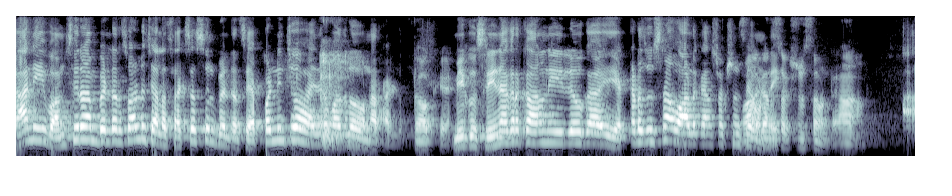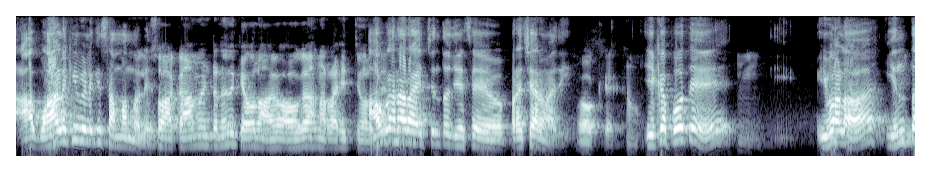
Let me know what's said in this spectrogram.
కానీ వంశీరామ్ బిల్డర్స్ వాళ్ళు చాలా సక్సెస్ఫుల్ బిల్డర్స్. ఎప్పటి నుంచో హైదరాబాద్లో ఉన్నారు వాళ్ళు. ఓకే. మీకు శ్రీనగర్ కాలనీలో ఎక్కడ చూసినా వాళ్ళ కన్స్ట్రక్షన్స్ కన్స్ట్రక్షన్స్ ఉంటాయి. వాళ్ళకి వీళ్ళకి సంబంధం లేదు సో ఆ కామెంట్ అనేది కేవలం అవ- అవగాహన రాహిత్యం అవగాహన రాహిత్యంతో చేసే ప్రచారం అది ఓకే. ఇకపోతే. ఇవాళ ఇంత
